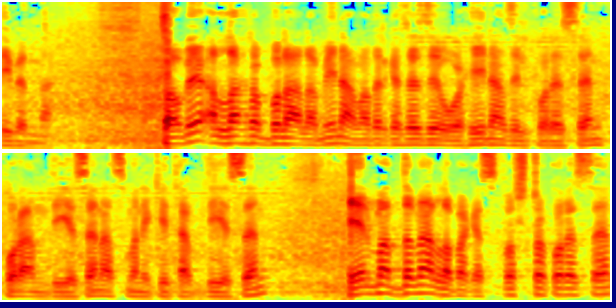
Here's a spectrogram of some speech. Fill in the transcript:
দিবেন না। তবে আল্লাহ রব্বুল্লা আলমিন আমাদের কাছে যে ওহি নাজিল করেছেন, কোরআন দিয়েছেন, আসমানি কিতাব দিয়েছেন, এর মাধ্যমে আল্লাপাক স্পষ্ট করেছেন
